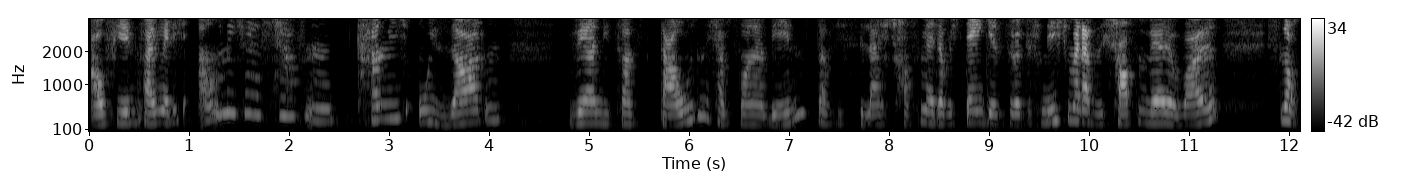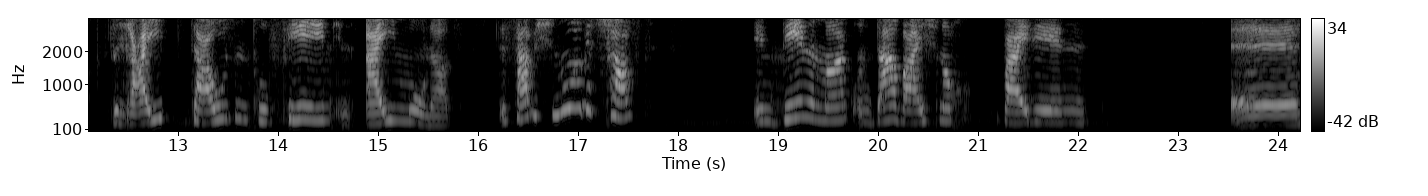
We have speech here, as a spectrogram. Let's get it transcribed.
auf jeden Fall werde ich auch nicht mehr schaffen. Kann ich euch sagen, wären die 20.000. Ich habe es vorhin erwähnt, dass ich es vielleicht schaffen werde. Aber ich denke jetzt wirklich nicht mehr, dass ich es schaffen werde, weil es noch 3000 Trophäen in einem Monat. Das habe ich nur geschafft in Dänemark und da war ich noch bei den. Äh,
